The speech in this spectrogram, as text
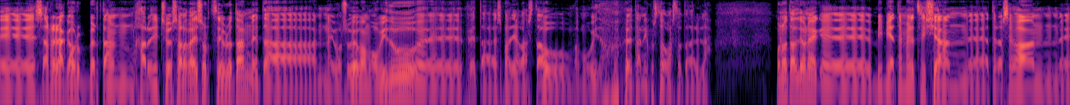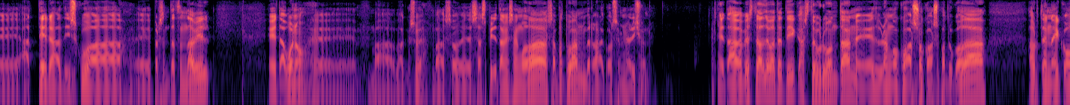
E, sarrera gaur bertan jarri ditzu salgai sortze eurotan, eta nahi bozue, ba, mobidu, e, eta espadia gaztau, ba, mobidu, eta nik uste du gaztauta darela. Bueno, talde honek, e, 2008an e, atera zeban e, atera diskua e, presentatzen dabil. Eta, bueno, e, ba, ba, kesue, ba, so, e, zazpiretan izango da, zapatuan, bergarako seminari zuen. Eta beste alde batetik, azte buru hontan, e, Durangoko asoka ospatuko da, aurten nahiko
